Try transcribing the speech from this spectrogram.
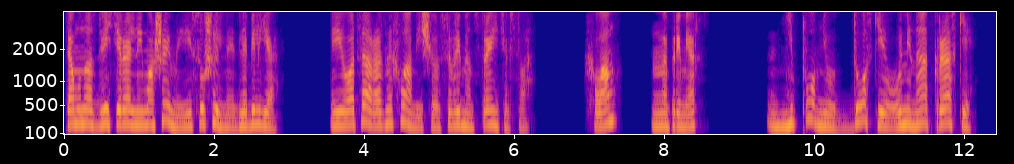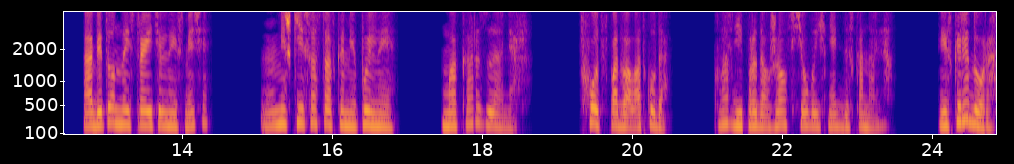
Там у нас две стиральные машины и сушильные для белья. И у отца разный хлам еще со времен строительства». «Хлам? Например?» «Не помню. Доски, ламинат, краски. А бетонные строительные смеси? Мешки с остатками пыльные». Макар замер. «Вход в подвал откуда?» Клавдий продолжал все выяснять досконально. «Из коридора.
